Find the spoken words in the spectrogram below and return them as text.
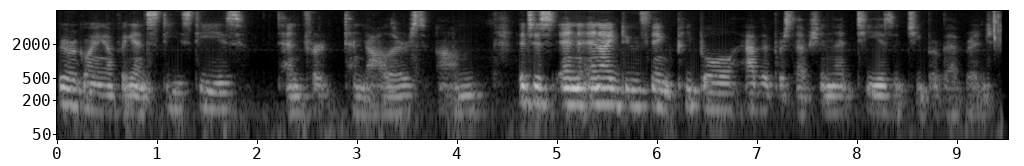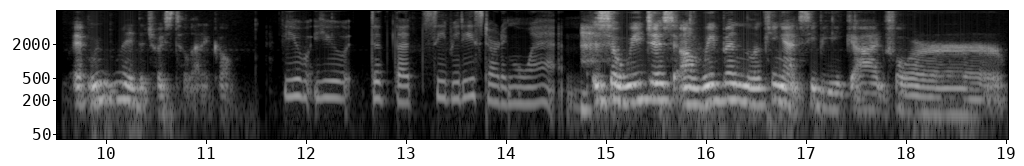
We were going up against these Teas, ten for ten dollars. Um, it just and and I do think people have the perception that tea is a cheaper beverage. It, we made the choice to let it go. You you did the CBD starting when? So we just um, we've been looking at CBD God for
